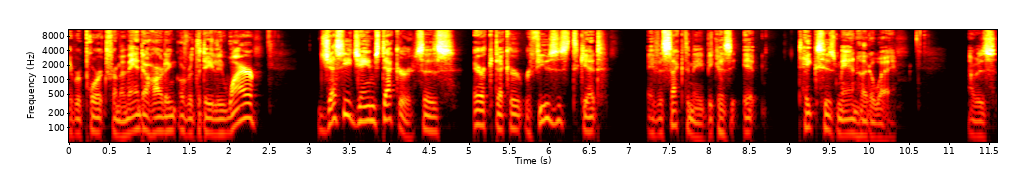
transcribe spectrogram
a report from Amanda Harding over the Daily Wire. Jessie James Decker says Eric Decker refuses to get a vasectomy because it takes his manhood away. I was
